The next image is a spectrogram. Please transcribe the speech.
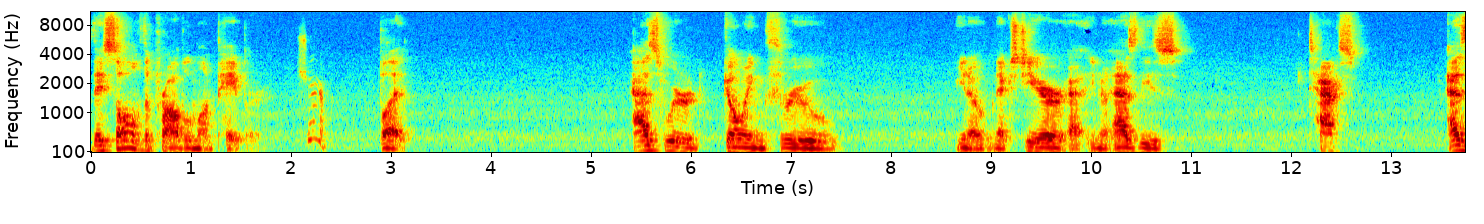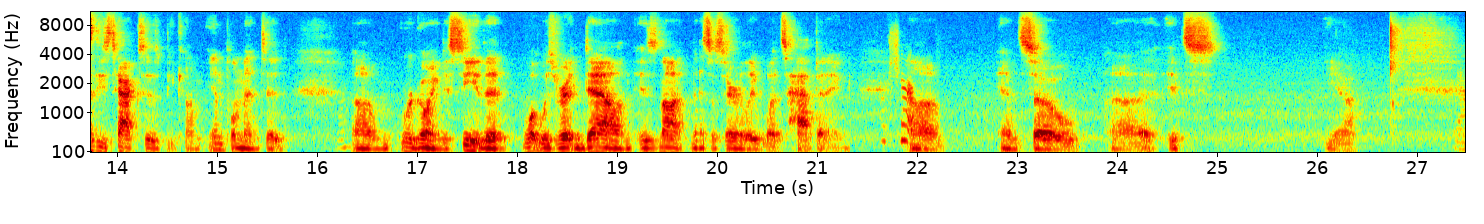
they solve the problem on paper, Sure. but as we're going through you know next year uh, you know as these tax as these taxes become implemented um, we're going to see that what was written down is not necessarily what's happening For sure. um, and so uh, it's yeah. Yeah.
